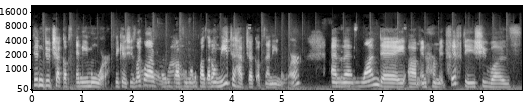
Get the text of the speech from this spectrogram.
didn't do checkups anymore because she's like, well, I've Oh, already wow. gone through menopause, I don't need to have checkups anymore. And then one day um, in her mid 50s, she was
